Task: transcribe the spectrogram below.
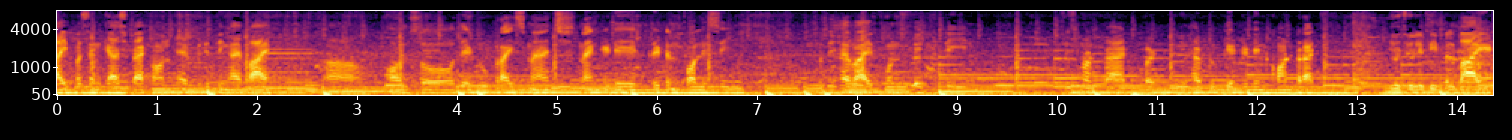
5% cash back on everything I buy. Uh, also they do price match 90 day return policy have iPhone 15 which is not bad but you have to get it in contract. Usually people buy it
